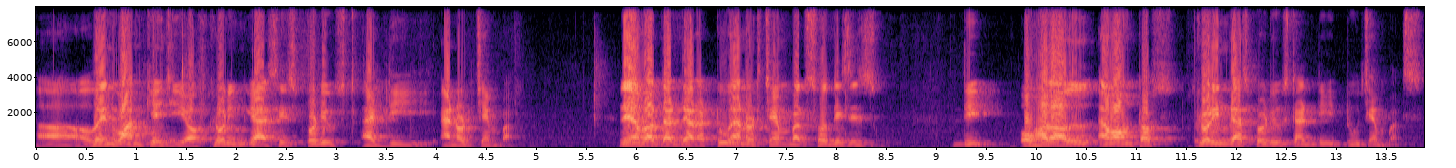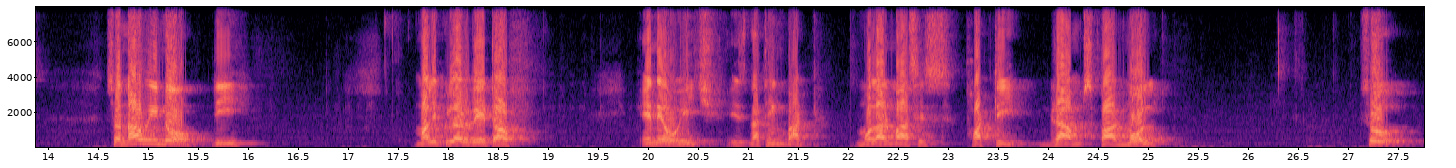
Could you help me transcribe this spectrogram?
uh, when 1 kg of chlorine gas is produced at the anode chamber. Remember that there are two anode chambers, so this is the overall amount of chlorine gas produced at the two chambers. So now we know the molecular weight of NaOH is nothing but molar mass is 40 grams per mole. So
